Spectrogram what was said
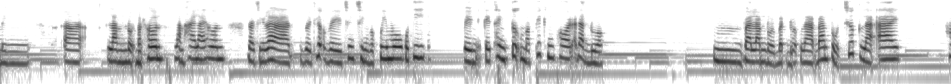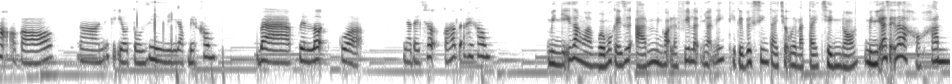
mình uh, làm nổi bật hơn làm highlight hơn. Đó chính là giới thiệu về chương trình và quy mô của thi về những cái thành tựu mà Picking Point đã đạt được. Um, và làm nổi bật được là ban tổ chức là ai họ có uh, những cái yếu tố gì đặc biệt không và quyền lợi của nhà tài trợ có hấp dẫn hay không? Mình nghĩ rằng là với một cái dự án mình gọi là phi lợi nhuận ý thì cái việc xin tài trợ về mặt tài chính nó mình nghĩ là sẽ rất là khó khăn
